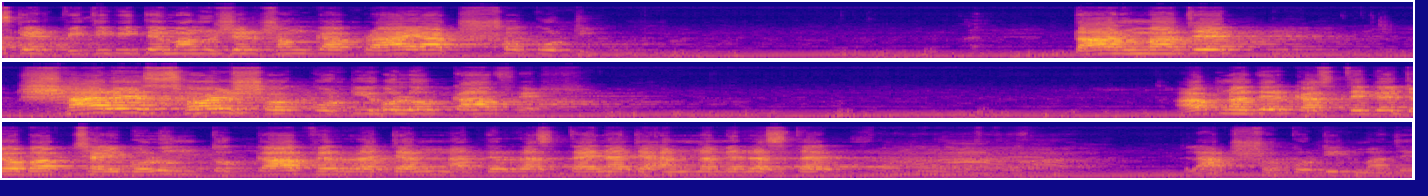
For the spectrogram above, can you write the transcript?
আজকের পৃথিবীতে মানুষের সংখ্যা প্রায় আটশো কোটি। তার মাঝে সাড়ে ছয়শো কোটি হলো কাফের। আপনাদের কাছ থেকে জবাব চাই, বলুন তো, কাফেররা জান্নাতের রাস্তায় না জাহান্নামের রাস্তায়? আটশো কোটির মাঝে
